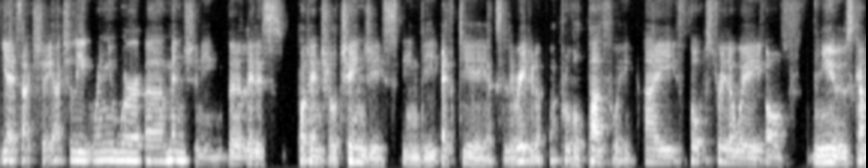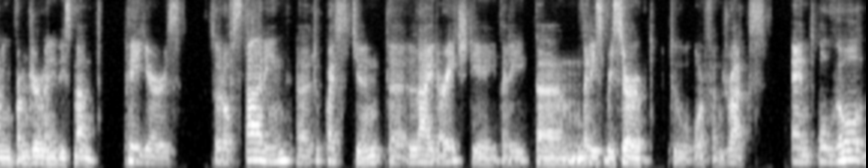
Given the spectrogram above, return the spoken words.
Yes, actually, actually, when you were uh, mentioning the latest potential changes in the FDA accelerated approval pathway, I thought straight away of news coming from Germany this month. Payers sort of starting uh, to question the lighter HTA that, um, that is reserved to orphan drugs. And although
